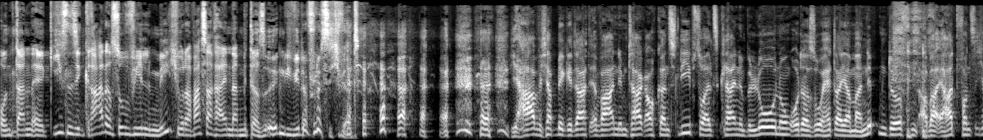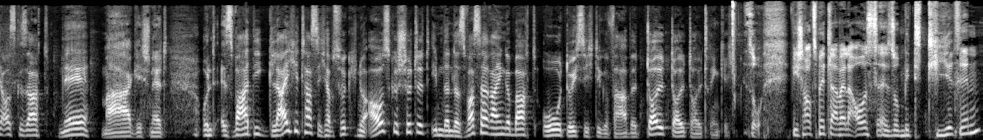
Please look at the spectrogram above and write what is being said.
und dann äh, gießen sie gerade so viel Milch oder Wasser rein, damit das irgendwie wieder flüssig wird. ja, aber ich habe mir gedacht, er war an dem Tag auch ganz lieb, so als kleine Belohnung oder so hätte er ja mal nippen dürfen. Aber er hat von sich aus gesagt, nee, mag ich nicht. Und es war die gleiche Tasse. Ich habe es wirklich nur ausgeschüttet, ihm dann das Wasser reingemacht. Oh, durchsichtige Farbe. Toll, toll, toll trinke ich. So, wie schaut's mittlerweile aus äh, so mit Tieren?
